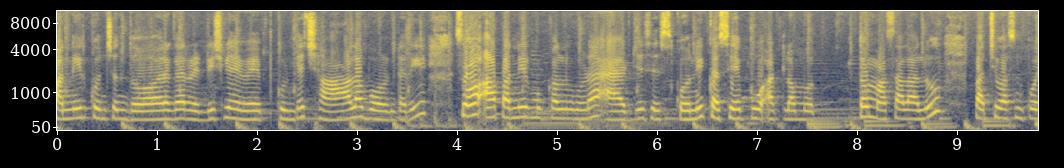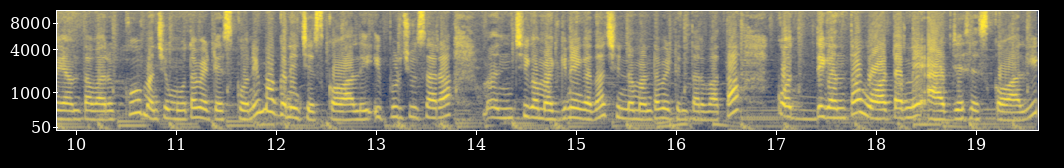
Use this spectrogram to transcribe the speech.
పన్నీర్ కొంచెం దోరగా రెడ్డిష్గా వేపుకుంటే చాలా బాగుంటుంది. సో ఆ పన్నీర్ ముక్కలను కూడా యాడ్ చేసేసుకొని కాసేపు అట్లా మొత్తం మొత్తం మసాలాలు పచ్చివాసన పోయేంత వరకు మంచి మూత పెట్టేసుకొని మగ్గనిచ్చేసుకోవాలి. ఇప్పుడు చూసారా మంచిగా మగ్గినాయి కదా చిన్న మంట పెట్టిన తర్వాత కొద్దిగంత వాటర్ని యాడ్ చేసేసుకోవాలి.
